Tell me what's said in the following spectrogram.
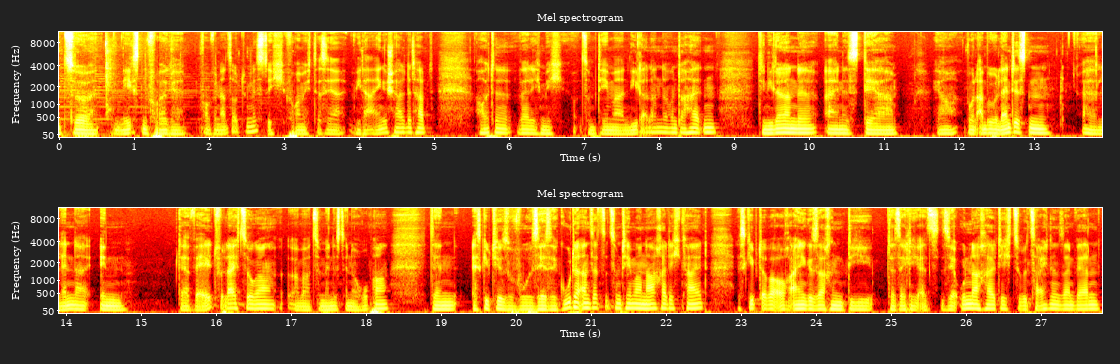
Willkommen zur nächsten Folge vom Finanzoptimist. Ich freue mich, dass ihr wieder eingeschaltet habt. Heute werde ich mich zum Thema Niederlande unterhalten. Die Niederlande, eines der ja, wohl ambivalentesten äh, Länder in der Welt vielleicht sogar, aber zumindest in Europa. Denn es gibt hier sowohl sehr, sehr gute Ansätze zum Thema Nachhaltigkeit. Es gibt aber auch einige Sachen, die tatsächlich als sehr unnachhaltig zu bezeichnen sein werden.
